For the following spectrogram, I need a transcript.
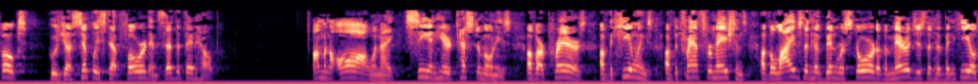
folks who just simply stepped forward and said that they'd help. I'm in awe when I see and hear testimonies of our prayers, of the healings, of the transformations, of the lives that have been restored, of the marriages that have been healed.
